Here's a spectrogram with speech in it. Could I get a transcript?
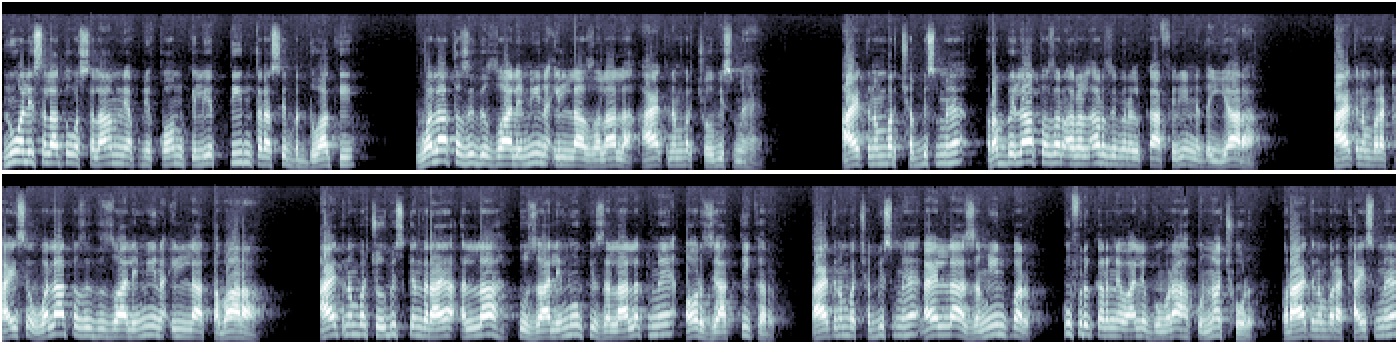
نو علیہ السلاۃ والسلام نے اپنی قوم کے لیے تین طرح سے بد دعا کی۔ ولا تزد الظالمین اللہ ضلالہ آیت نمبر چوبیس میں ہے۔ آیت نمبر چھبیس میں ہے، رب لا تذر علی الارض من الكافرین دیارہ آیت نمبر اٹھائیس ہے، ولا تزد الظالمین اللہ تبارہ آیت نمبر چوبیس کے اندر آیا، اللہ تو ظالموں کی ضلالت میں اور زیادتی کر۔ آیت نمبر چھبیس میں ہے، اے اللہ زمین پر کفر کرنے والے گمراہ کو نہ چھوڑ۔ اور آیت نمبر اٹھائیس میں ہے،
